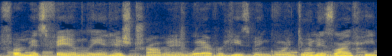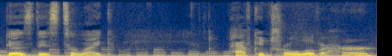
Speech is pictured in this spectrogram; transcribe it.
from his family and his trauma and whatever he's been going through in his life. He does this to like have control over her.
